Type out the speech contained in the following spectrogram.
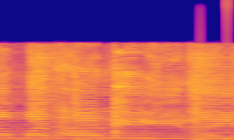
selamat hari raya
